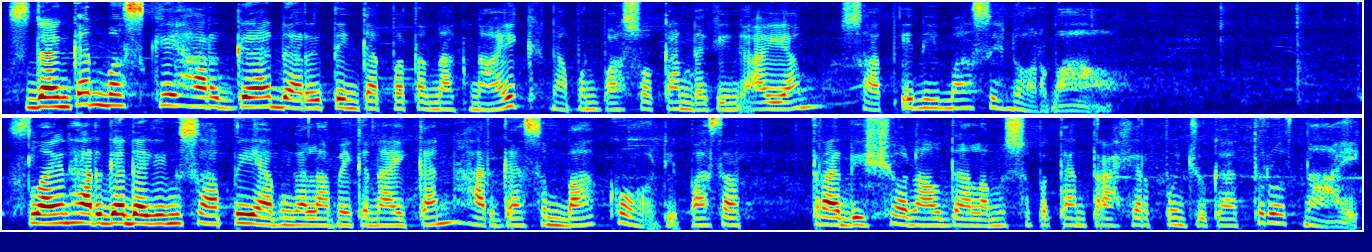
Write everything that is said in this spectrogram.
Sedangkan meski harga dari tingkat peternak naik, namun pasokan daging ayam saat ini masih normal. Selain harga daging sapi yang mengalami kenaikan, harga sembako di pasar tradisional dalam sepekan terakhir pun juga turut naik.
